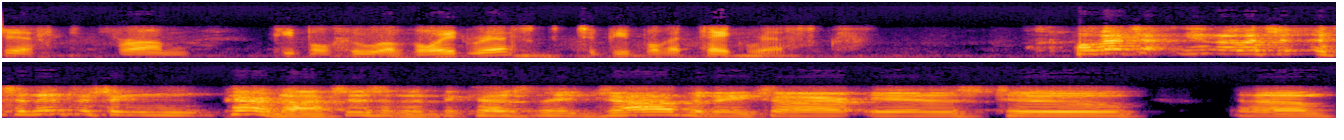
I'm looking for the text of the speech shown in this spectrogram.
shift from people who avoid risk to people that take risks. Well, that's a, you know that's a, it's an interesting paradox, isn't it? Because the job of HR is to um,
